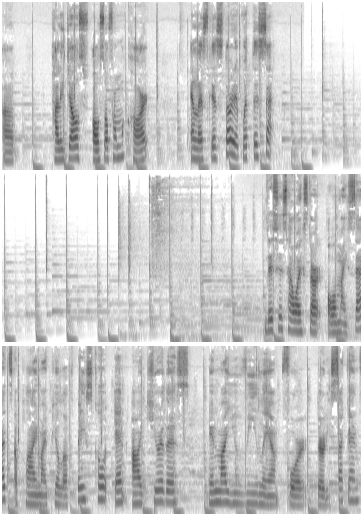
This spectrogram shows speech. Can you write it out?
uh, polygels also from Makartt. And let's get started with this set. This is how I start all my sets, apply my peel off base coat and I cure this in my UV lamp for 30 seconds.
